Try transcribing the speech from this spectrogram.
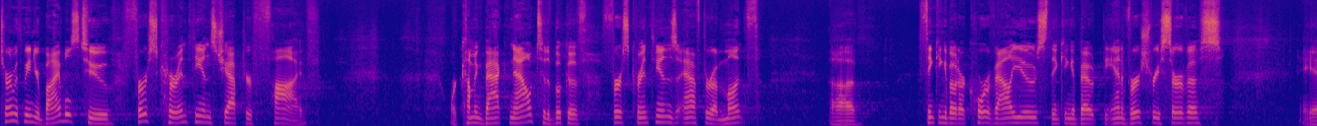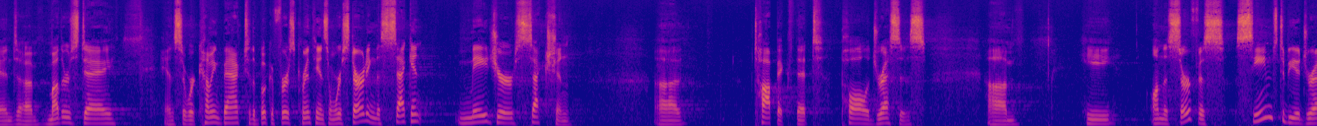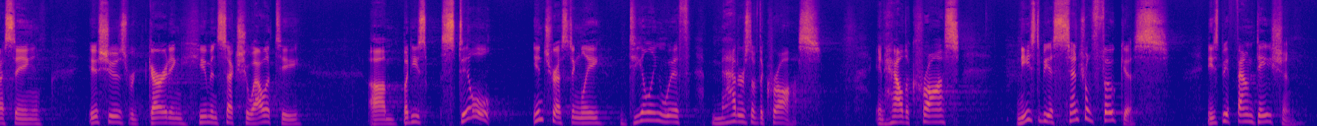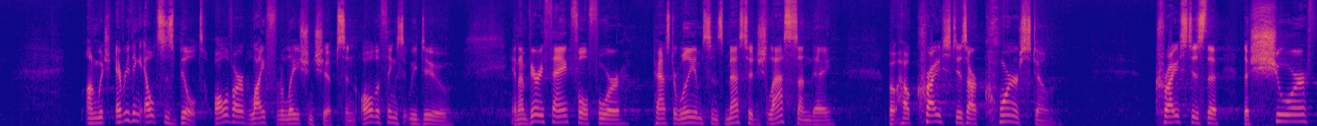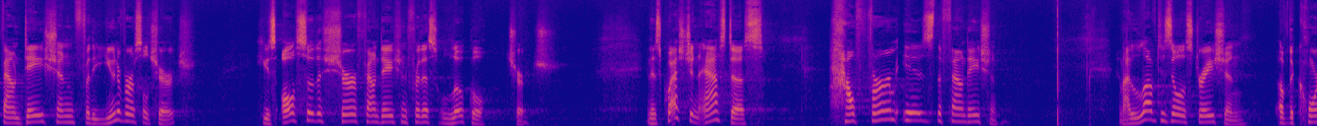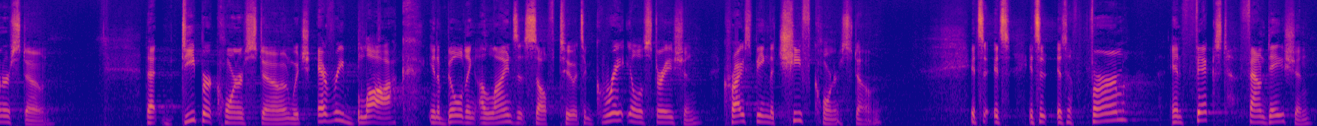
Turn with me in your Bibles to 1 Corinthians chapter 5. We're coming back now to the book of 1 Corinthians after a month uh, thinking about our core values, thinking about the anniversary service and uh, Mother's Day. And so we're coming back to the book of 1 Corinthians, and we're starting the second major section uh, topic that Paul addresses. Um, he, on the surface, seems to be addressing issues regarding human sexuality, um, but he's still, interestingly, dealing with matters of the cross and how the cross needs to be a central focus, needs to be a foundation on which everything else is built, all of our life relationships and all the things that we do. And I'm very thankful for Pastor Williamson's message last Sunday about how Christ is our cornerstone. Christ is the, the sure foundation for the universal church. He's also the sure foundation for this local church. And his question asked us, How firm is the foundation? And I loved his illustration of the cornerstone. That deeper cornerstone, which every block in a building aligns itself to. It's a great illustration. Christ being the chief cornerstone. It's, it's, it's, a, it's a firm and fixed foundation.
